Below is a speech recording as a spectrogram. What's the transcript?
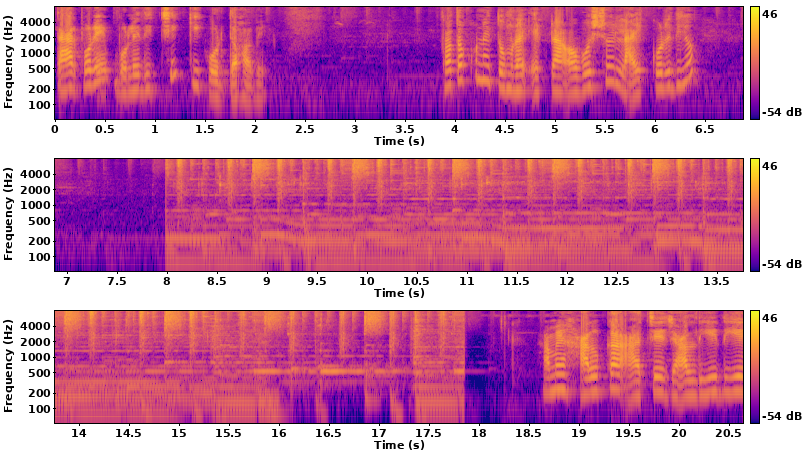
তারপরে বলে দিচ্ছি কি করতে হবে। ততক্ষণে তোমরা একটা অবশ্যই লাইক করে দিও। আমি হালকা আঁচে জাল দিয়ে দিয়ে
